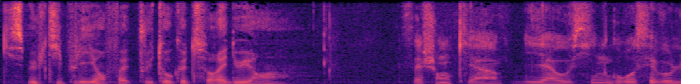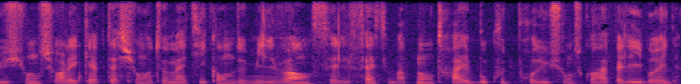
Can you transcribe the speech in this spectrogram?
qui se multiplie en fait, plutôt que de se réduire. Hein. Sachant qu'il y, a aussi une grosse évolution sur les captations automatiques en 2020, c'est le fait que maintenant on travaille beaucoup de production, ce qu'on appelle hybride.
